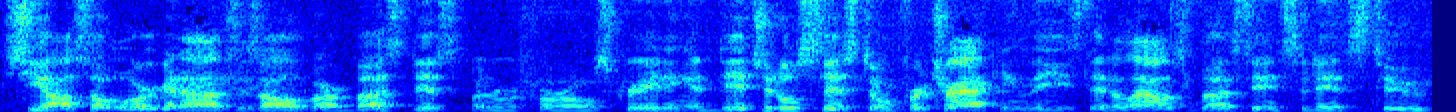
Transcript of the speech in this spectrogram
She also organizes all of our bus discipline referrals, creating a digital system for tracking these that allows bus incidents to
